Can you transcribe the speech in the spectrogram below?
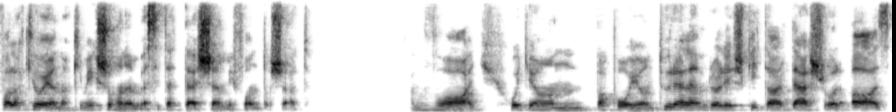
valaki olyan, aki még soha nem veszítette el semmi fontosat? Vagy hogyan papoljon türelemről és kitartásról az,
